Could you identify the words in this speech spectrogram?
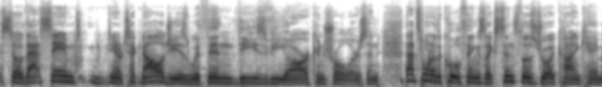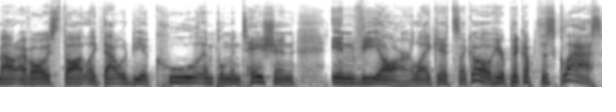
so that same you know technology is within these VR controllers. And that's one of the cool things like since those Joy-Con came out I've always thought like that would be a cool implementation in VR like it's like oh here pick up this glass.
